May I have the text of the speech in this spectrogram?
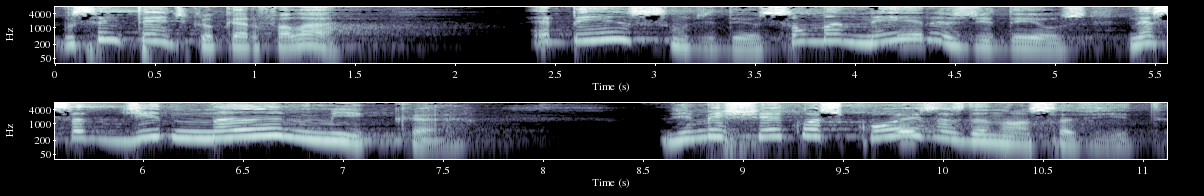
Você entende o que eu quero falar? É bênção de Deus, são maneiras de Deus, nessa dinâmica de mexer com as coisas da nossa vida.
